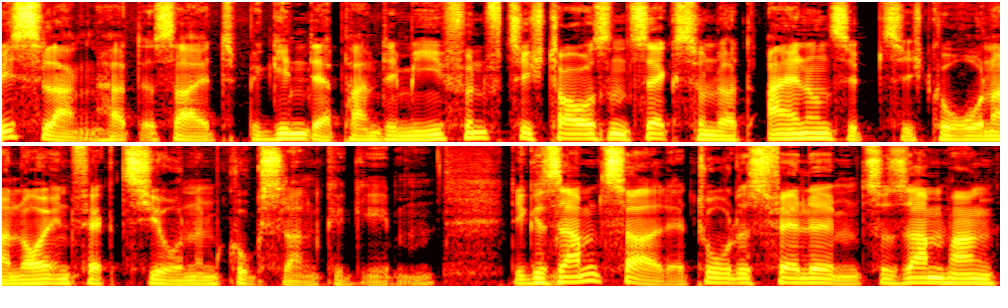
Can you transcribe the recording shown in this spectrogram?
Bislang hat es seit Beginn der Pandemie 50.671 Corona-Neuinfektionen im Cuxland gegeben. Die Gesamtzahl der Todesfälle im Zusammenhang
